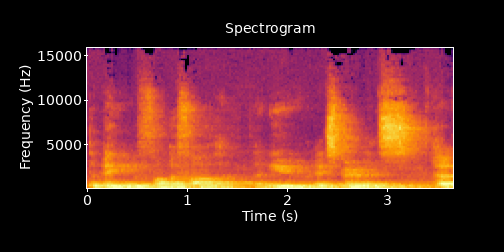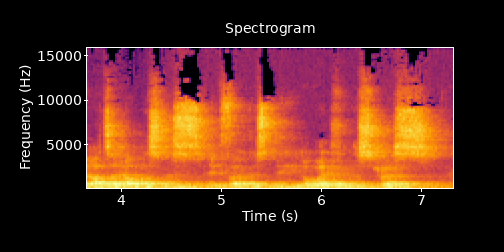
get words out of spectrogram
The being a father, new experience, her utter helplessness, it focused me away from the stress.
